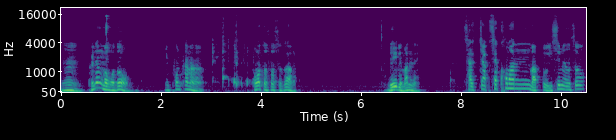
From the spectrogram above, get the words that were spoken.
음, 그냥 먹어도 이 폰타나 토마토 소스가 내 입에 맞네. 살짝 새콤한 맛도 있으면서,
